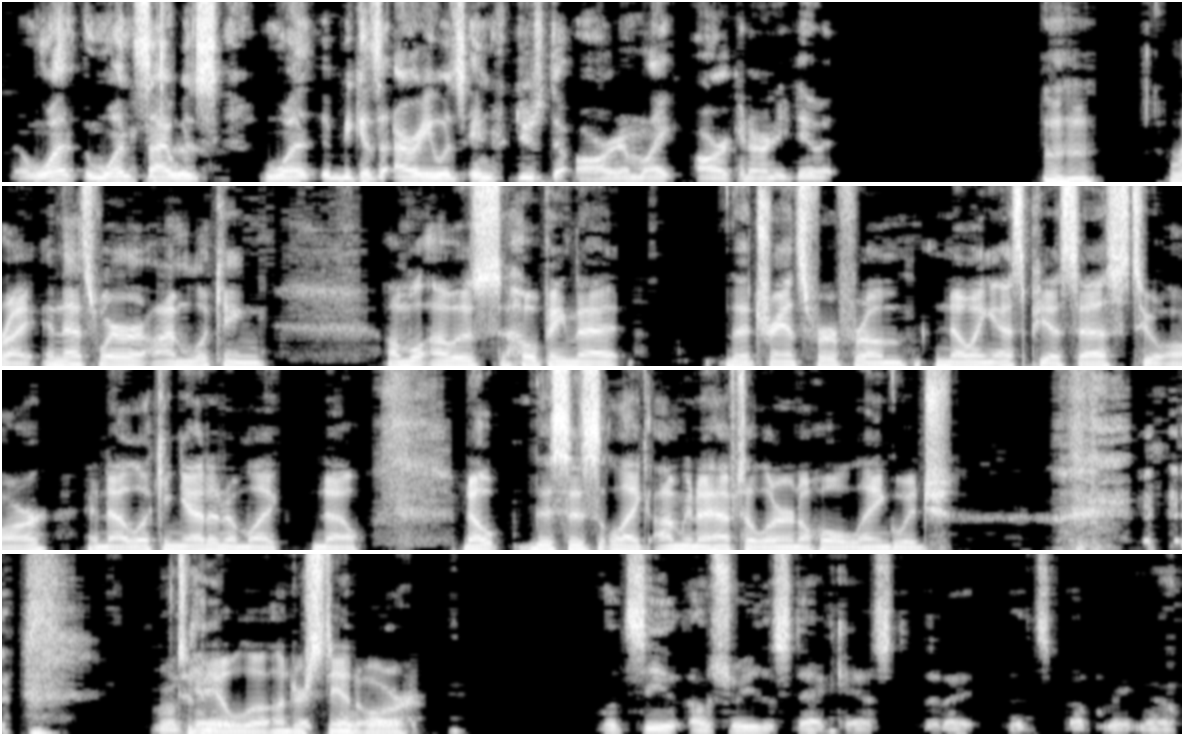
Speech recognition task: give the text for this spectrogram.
Once once I was one because I already was introduced to R, and I'm like R can already do it. hmm Right, and that's where I'm looking. Um, I was hoping that the transfer from knowing SPSS to R and now looking at it, I'm like, no, nope. This is like I'm gonna have to learn a whole language Okay, to be able to understand. R. let's see. I'll show you the stat cast that I that's up right now.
